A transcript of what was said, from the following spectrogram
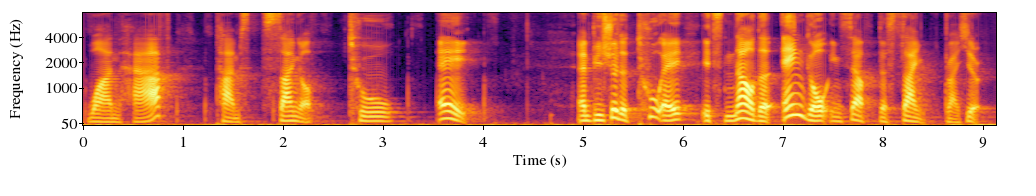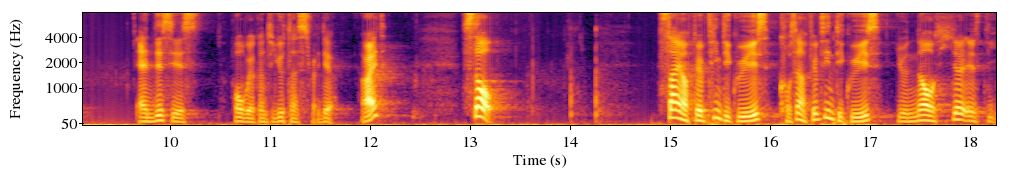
1 half times sine of 2a. And be sure the 2a is now the angle instead of the sine right here. And this is what we're going to utilize right there. All right? So, sine of 15 degrees, cosine of 15 degrees, you know here is the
